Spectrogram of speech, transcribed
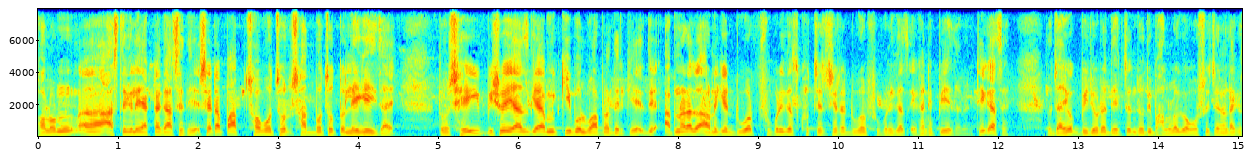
ফলন আসতে গেলে একটা গাছেতে, সেটা পাঁচ, ছ বছর, সাত বছর তো লেগেই যায়। তো সেই বিষয়ে আজকে আমি কি বলব আপনাদেরকে যে আপনারা অনেকে ডুয়ার্ফ সুপারি গাছ খুঁজছেন, সেটা ডুয়ার্ফ সুপারি গাছ এখানে পেয়ে যাবেন, ঠিক আছে? তো যাই হোক, ভিডিওটা দেখছেন, যদি ভালো লাগে অবশ্যই চ্যানেলটাকে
